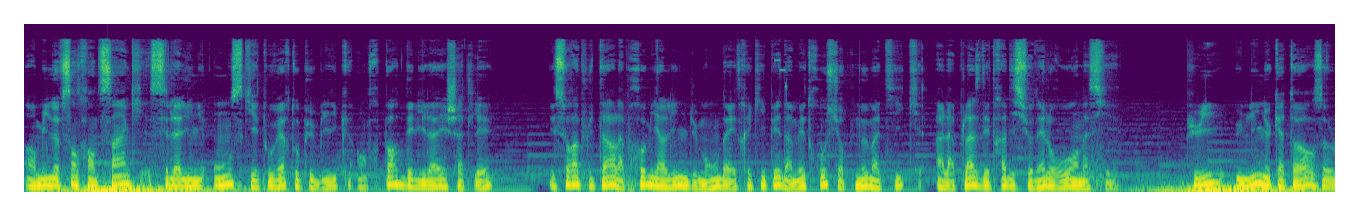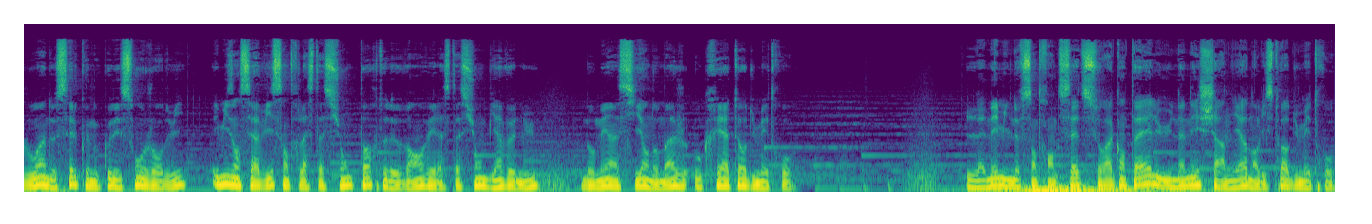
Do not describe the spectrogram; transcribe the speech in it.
En 1935, c'est la ligne 11 qui est ouverte au public entre Porte des Lilas et Châtelet et sera plus tard la première ligne du monde à être équipée d'un métro sur pneumatique à la place des traditionnelles roues en acier. Puis, une ligne 14, loin de celle que nous connaissons aujourd'hui, est mise en service entre la station Porte de Vanves et la station Bienvenue, nommée ainsi en hommage au créateur du métro. L'année 1937 sera quant à elle une année charnière dans l'histoire du métro.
